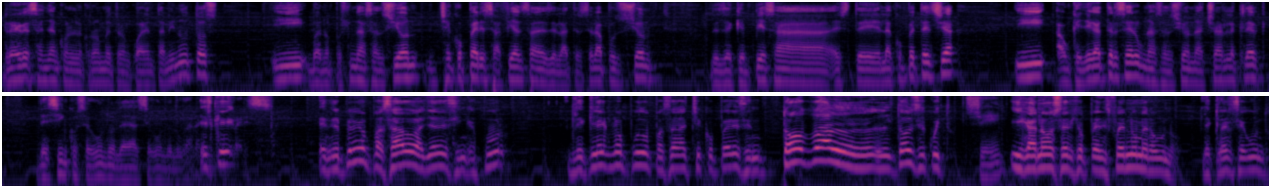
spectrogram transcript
Regresan ya con el cronómetro en 40 minutos. Y bueno, pues una sanción. Checo Pérez afianza desde la tercera posición, desde que empieza este, la competencia. Y aunque llega tercero, una sanción a Charles Leclerc de 5 segundos le da el segundo lugar. es que en el premio pasado allá de Singapur, Leclerc no pudo pasar a Checo Pérez en todo el, todo el circuito. Sí. Y ganó Sergio Pérez, fue el número uno, Leclerc segundo.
